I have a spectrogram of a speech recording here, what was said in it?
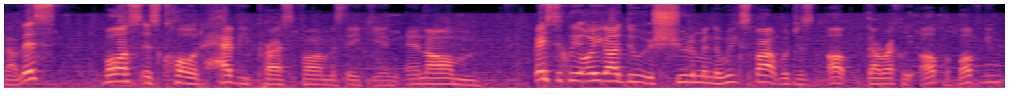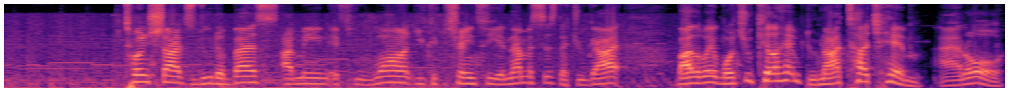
now this boss is called Heavy Press if I'm not mistaken. And um Basically, all you gotta do is shoot him in the weak spot, which is up, directly up above you. Twin shots do the best. I mean, if you want, you could change to your nemesis that you got. By the way, once you kill him, do not touch him at all.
